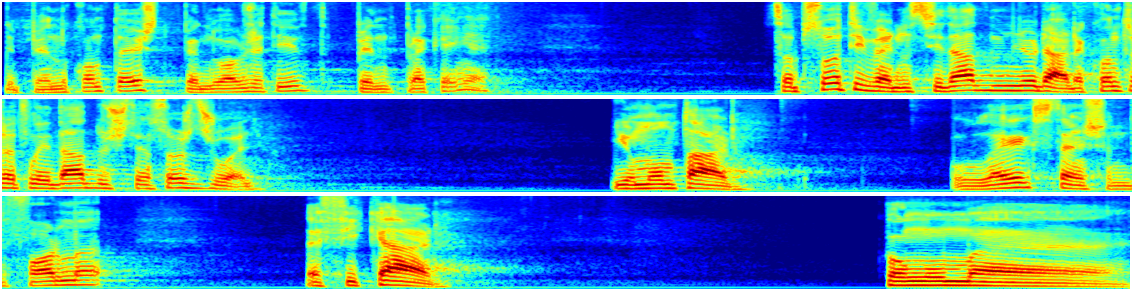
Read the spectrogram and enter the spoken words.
Depende do contexto, depende do objetivo, depende para quem é. Se a pessoa tiver necessidade de melhorar a contratilidade dos extensores de joelho e o montar o leg extension de forma a ficar com uma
